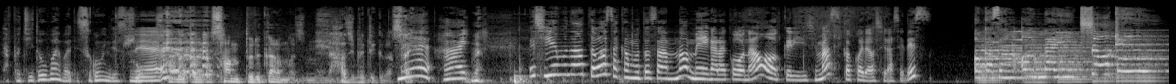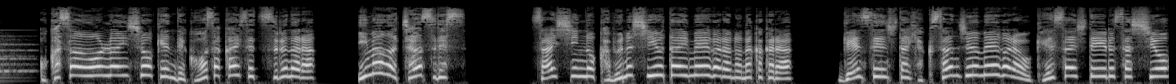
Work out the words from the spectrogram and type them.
やっぱ自動売買ってすごいんですそうね。サンプルサンプルからまず始めてください、ねはい、で CM の後は坂本さんの銘柄コーナーをお送りしますここでお知らせです岡さんオンライン証券岡さんオンライン証券で口座開設するなら、今がチャンスです。最新の株主優待銘柄の中から、厳選した130銘柄を掲載している冊子を、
